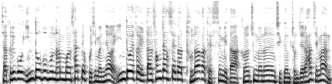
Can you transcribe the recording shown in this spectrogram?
자, 그리고 인도 부분 한번 살펴보시면요. 인도에서 일단 성장세가 둔화가 됐습니다. 그런 측면은 지금 존재를 하지만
